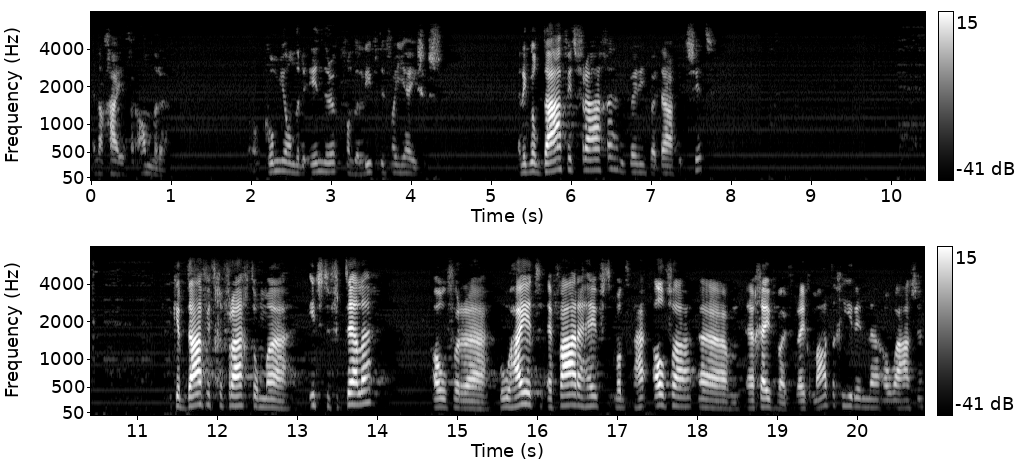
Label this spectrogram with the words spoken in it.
En dan ga je veranderen. Dan kom je onder de indruk van de liefde van Jezus. En ik wil David vragen, ik weet niet waar David zit. Ik heb David gevraagd om uh, iets te vertellen over uh, hoe hij het ervaren heeft. Want Alfa uh, geven wij regelmatig hier in uh, Oase.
